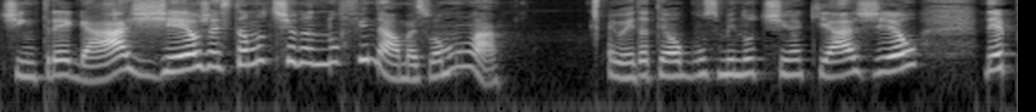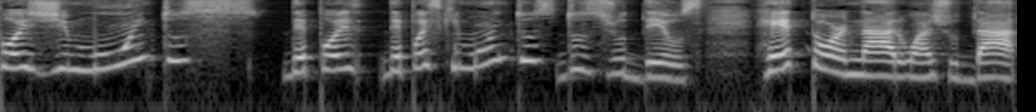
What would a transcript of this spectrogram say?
te entregar. Ageu, já estamos chegando no final, mas vamos lá. Eu ainda tenho alguns minutinhos aqui. A Ageu, depois de muitos depois, depois que muitos dos judeus retornaram a Judá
